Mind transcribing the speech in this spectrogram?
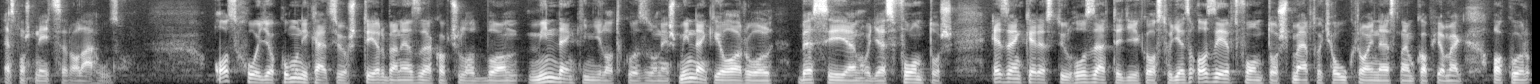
Ezt most négyszer aláhúzom. Az, hogy a kommunikációs térben ezzel kapcsolatban mindenki nyilatkozzon, és mindenki arról beszéljen, hogy ez fontos, ezen keresztül hozzátegyék azt, hogy ez azért fontos, mert hogyha Ukrajna ezt nem kapja meg, akkor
